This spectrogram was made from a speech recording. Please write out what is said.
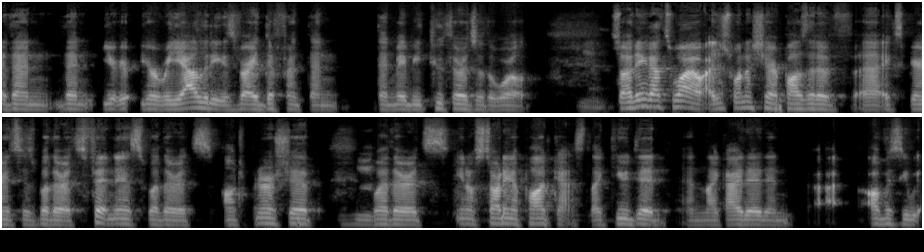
then then your your reality is very different than than maybe two-thirds of the world so I think that's why I just want to share positive uh, experiences, whether it's fitness, whether it's entrepreneurship, mm-hmm. whether it's you know starting a podcast like you did and like I did, and obviously we,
